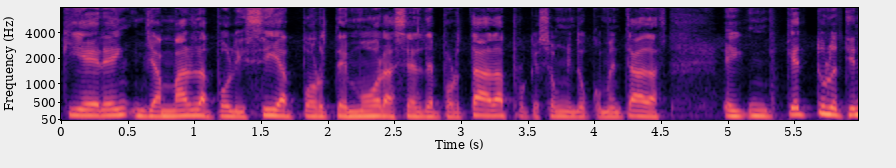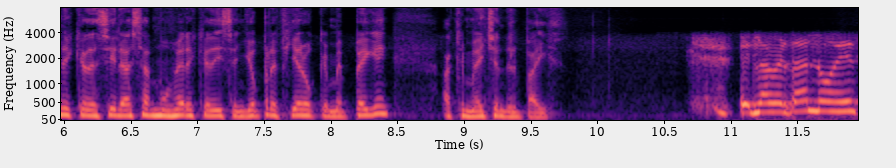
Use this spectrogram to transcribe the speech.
quieren llamar a la policía por temor a ser deportadas porque son indocumentadas. ¿Qué tú le tienes que decir a esas mujeres que dicen yo prefiero que me peguen a que me echen del país? Eh, la verdad no es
